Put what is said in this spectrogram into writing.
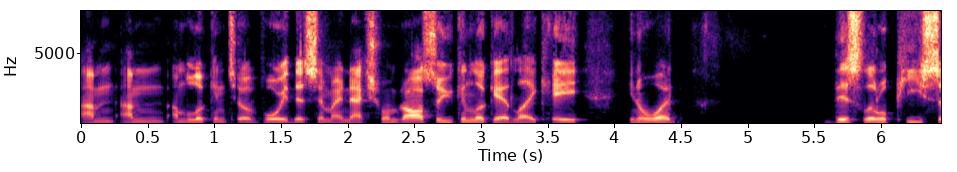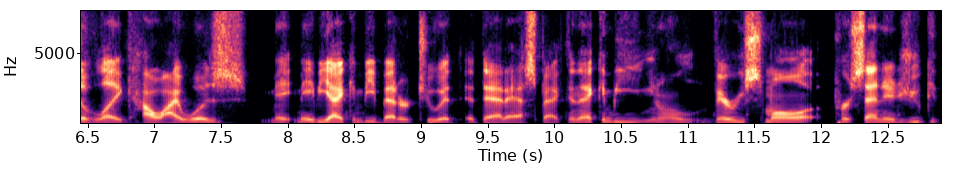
I'm I'm I'm looking to avoid this in my next one. But also you can look at like, hey, you know what? This little piece of like how I was, may, maybe I can be better too at, at that aspect, and that can be you know very small percentage. You could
